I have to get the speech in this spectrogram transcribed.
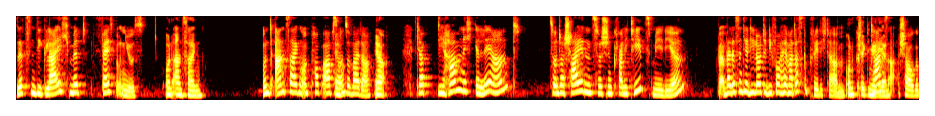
setzen die gleich mit Facebook News Und Anzeigen. und Anzeigen und Pop-ups Ja. und so weiter. Ja, Ich glaube, die haben nicht gelernt zu unterscheiden zwischen Qualitätsmedien, weil das sind ja die Leute, die vorher immer das gepredigt haben. Und Die Klickmedien. Tagesschau. ge-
